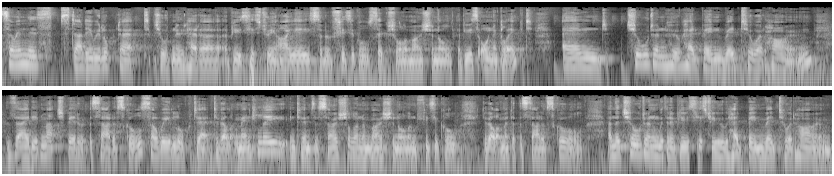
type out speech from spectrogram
So, in this study, we looked at children who'd had a abuse history, i.e., sort of physical, sexual, emotional abuse or neglect, and children who had been read to at home, they did much better at the start of school. So we looked at developmentally in terms of social and emotional and physical development at the start of school. And the children with an abuse history who had been read to at home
